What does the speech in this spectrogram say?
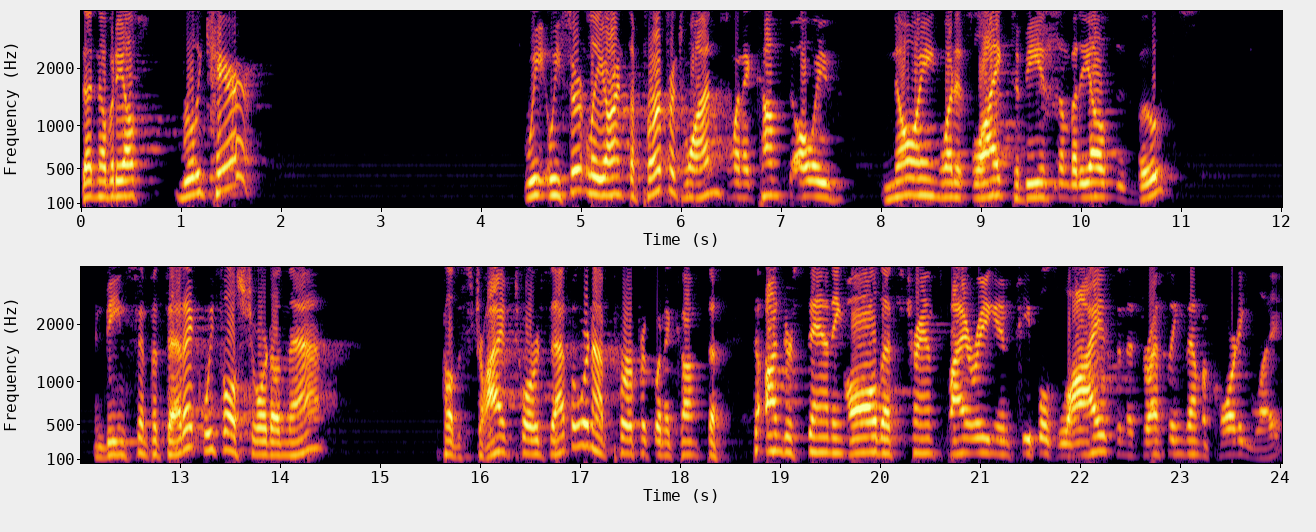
that nobody else really cares. We, we certainly aren't the perfect ones when it comes to always knowing what it's like to be in somebody else's boots and being sympathetic. We fall short on that. We're called to strive towards that, but we're not perfect when it comes to, to understanding all that's transpiring in people's lives and addressing them accordingly.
